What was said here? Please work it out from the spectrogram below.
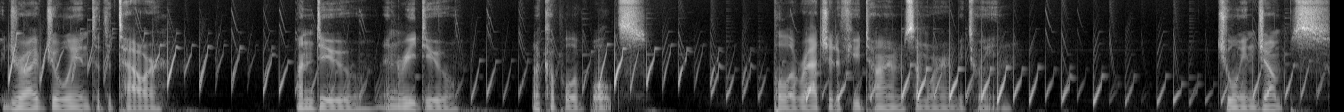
We drive Julian to the tower, undo and redo a couple of bolts pull a ratchet a few times somewhere in between. Julian jumps,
